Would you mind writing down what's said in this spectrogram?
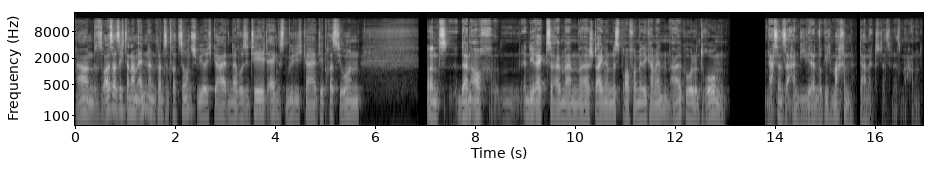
Ja, und es äußert sich dann am Ende in Konzentrationsschwierigkeiten, Nervosität, Ängsten, Müdigkeit, Depressionen und dann auch indirekt zu einem, einem äh, steigenden Missbrauch von Medikamenten, Alkohol und Drogen. Das sind Sachen, die wir dann wirklich machen damit, dass wir das machen. Und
